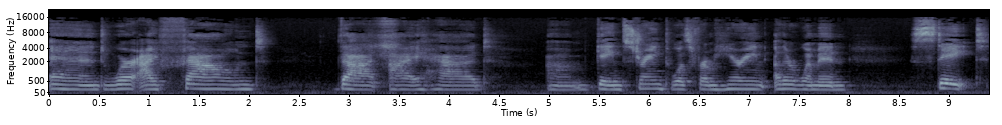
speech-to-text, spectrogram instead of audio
and where I found that I had um, gained strength was from hearing other women state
